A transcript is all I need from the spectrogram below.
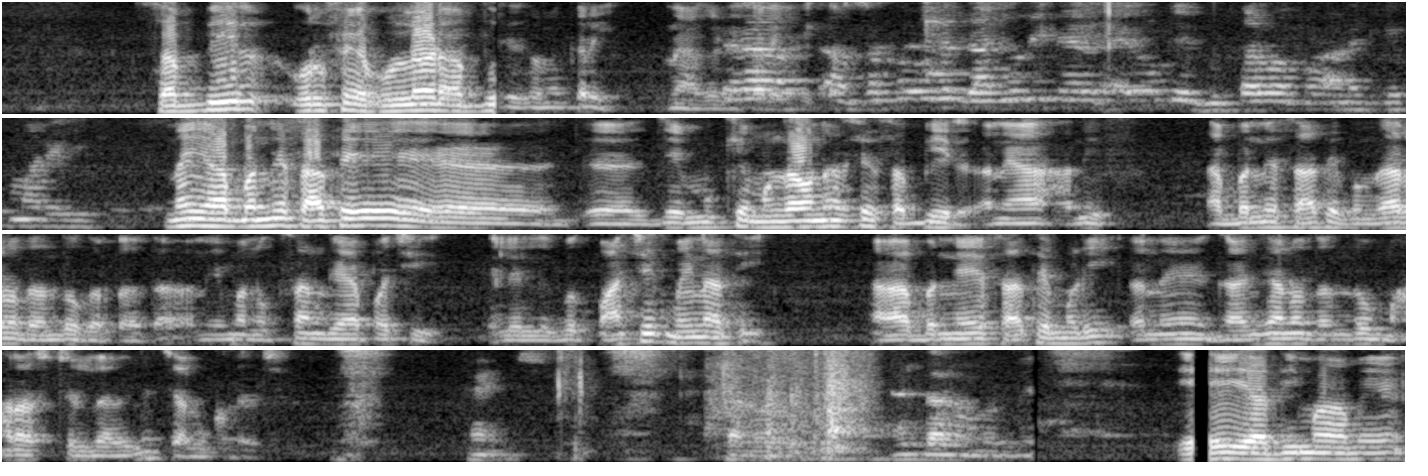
સબ્બીર ઉર્ફે હુલ્લડ અબ્દુલ તમે કરી અને આગળ નહીં આ બંને સાથે જે મુખ્ય મંગાવનાર છે સબ્બીર અને આ હનીફ આ બંને સાથે ભંગારનો ધંધો કરતા હતા અને એમાં નુકસાન ગયા પછી એટલે લગભગ પાંચેક મહિનાથી આ બંને સાથે મળી અને ગાંજાનો ધંધો મહારાષ્ટ્ર લાવીને ચાલુ કરે છે. એ યાદીમાં અમે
